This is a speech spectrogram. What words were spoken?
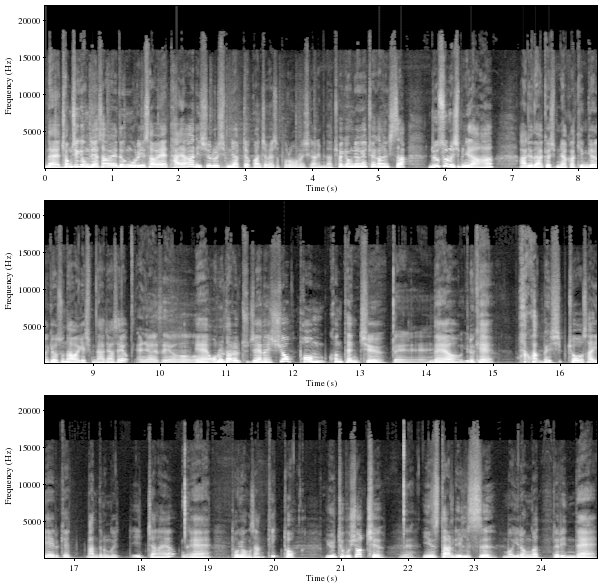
네, 정치, 경제, 사회 등 우리 사회 다양한 이슈를 심리학적 관점에서 풀어보는 시간입니다. 최경령의 최강 시사 뉴스는 십니다. 아주대학교 심리학과 김경일 교수 나와 계십니다. 안녕하세요. 안녕하세요. 예, 오늘 다룰 주제는 쇼폼 콘텐츠. 네. 네요. 이렇게 확확 몇십 초 사이에 이렇게 만드는 거 있잖아요. 네. 예, 동영상, 틱톡, 유튜브 쇼츠, 네. 인스타 릴스 뭐 이런 것들인데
